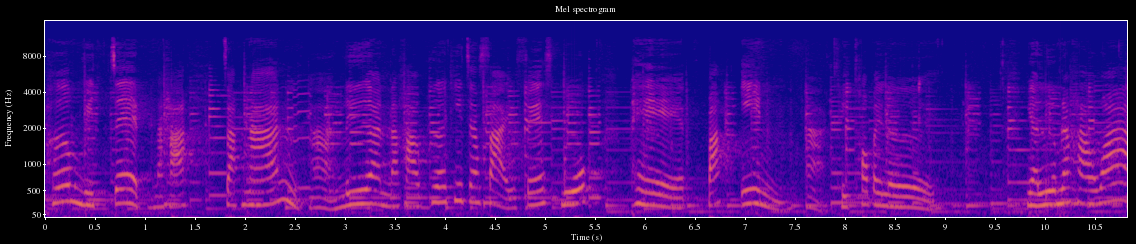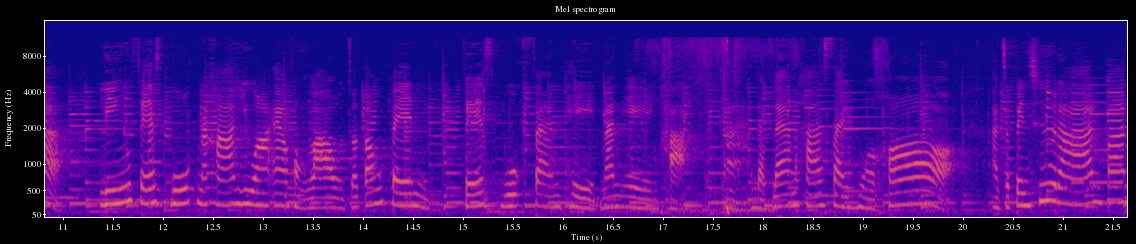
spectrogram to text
เพิ่มวิดเจ็ตนะคะ จากนั้นเลื่อนนะคะ เพื่อที่จะใส่ Facebook Page Plugin อ่าคลิกเข้าไปเลย อย่าลืมนะคะว่า ลิงก์ Facebook นะคะ URL ของเราจะต้องเป็น Facebook Fanpage นั่นเองค่ะอันดับแรกนะคะ ใส่หัวข้อ อาจจะเป็นชื่อร้านบ้าน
